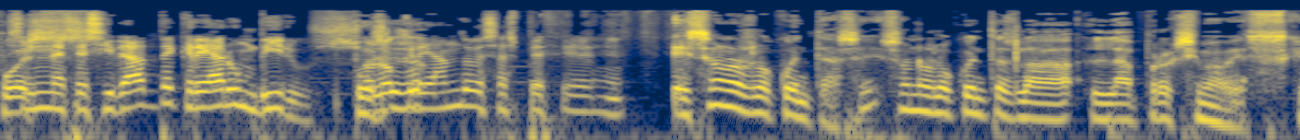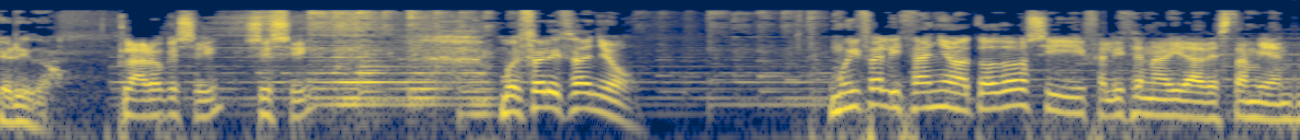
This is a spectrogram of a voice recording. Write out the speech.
Pues- Sin necesidad de crear un virus, Pues solo eso- creando esa especie. Eso nos lo cuentas, ¿eh? Eso nos lo cuentas la, la próxima vez, querido. Claro que sí, sí, sí. Muy feliz año. Muy feliz año a todos y felices Navidades también.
